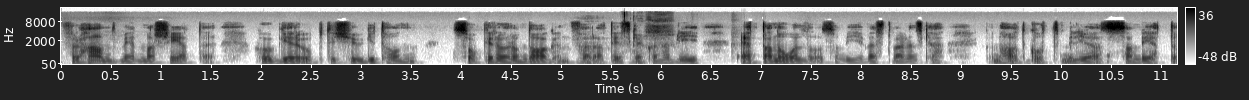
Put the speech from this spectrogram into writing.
för hand med machete hugger upp till 20 ton sockerrör om dagen för att det ska kunna bli etanol då som vi i västvärlden ska kunna ha ett gott miljösamvete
